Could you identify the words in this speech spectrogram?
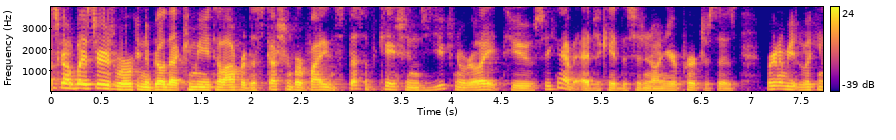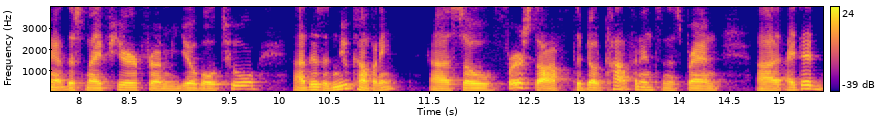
How's it going, Blazers? We're working to build that community to allow for discussion, providing specifications you can relate to so you can have an educated decision on your purchases. We're going to be looking at this knife here from Yobo Tool. Uh, this is a new company. Uh, so first off, to build confidence in this brand, uh, I did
